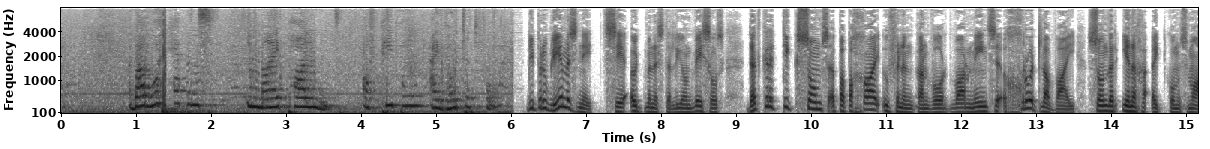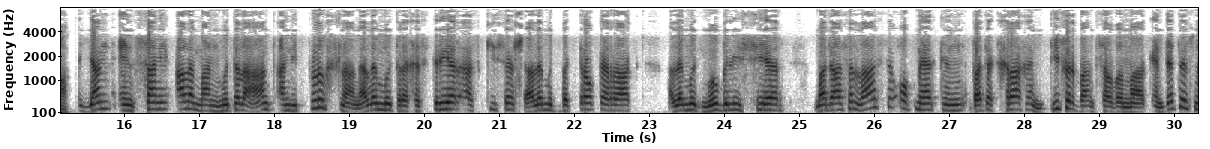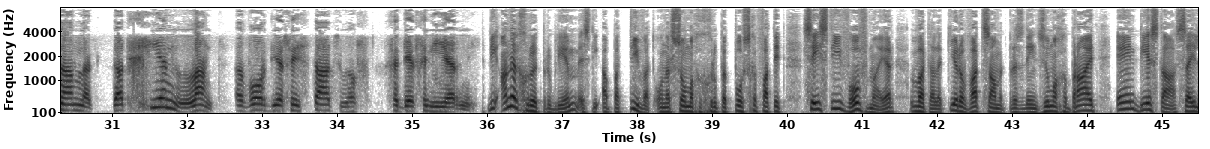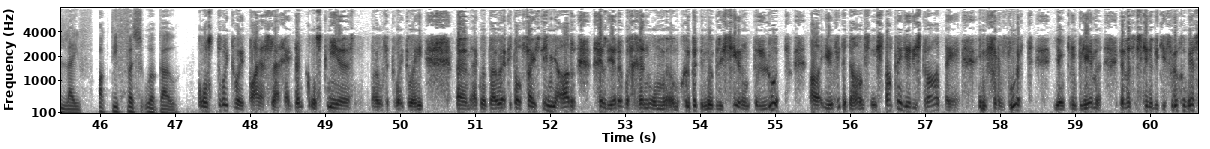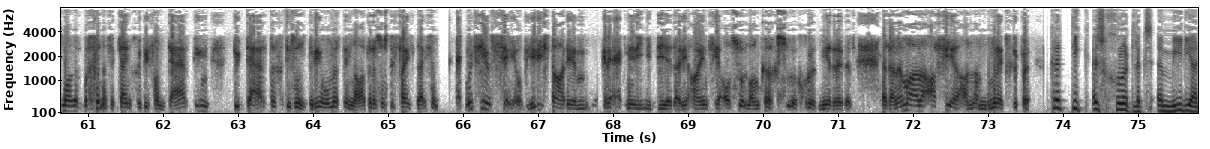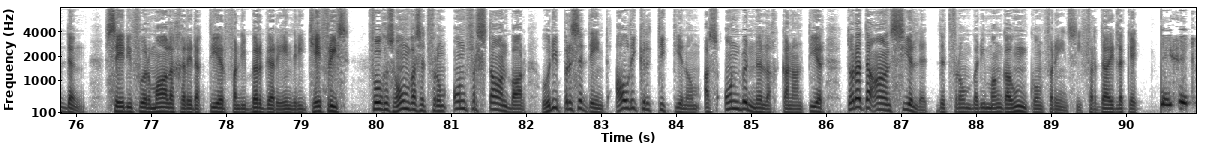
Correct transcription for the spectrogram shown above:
about what happens in my parliament of people I voted for. Die probleem is net, sê oudminister Leon Wessels, dat kritiek soms 'n papegaai oefening kan word waar mense 'n groot lawaai sonder enige uitkoms maak. Jan en Sunny Alleman moet hulle hand aan die ploeg slaan. Hulle moet registreer as kiesers, hulle moet betrokke raak, hulle moet mobiliseer. Maar daar's 'n laaste opmerking wat ek graag in die verband sou wil maak en dit is naamlik dat geen land word deur sy staatshoof gedefinieer nie. Die ander groot probleem is die apatie wat onder sommige groepe posgevat het, sê Steve Hofmeyer wat hulle keer of wat saam met president Zuma gebraai het en deesdae sy lyf aktivis ook hou ons toe toe baie sleg. Ek dink ons knie is bou vir toe toe nie. Um, ek onthou ek het al 15 jaar gelede begin om om groepe te mobiliseer om te loop. Al jy weet dit dans nie. Stap net deur die straat by en verwoord jou probleme. Dit was miskien 'n bietjie vroeg geweest maar dit begin as 'n klein groepie van 13 tot 30, dis ons 300 en later is ons te 5000. Ek moet vir jou sê op hierdie stadium kry ek net die idee dat die ANC al so lank 'n so groot meerderheid is dat hulle maar hulle afvee aan aan minderheidsgroepe. Kritiek is grootliks 'n media ding sê die voormalige redakteur van die Burger Henry Jeffries. Volgens hom was dit vir hom onverstaanbaar hoe die president al die kritiek teen hom as onbenullig kan hanteer totdat 'n ANC-lid dit vir hom by die Mangaung konferensie verduidelik het. They said,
